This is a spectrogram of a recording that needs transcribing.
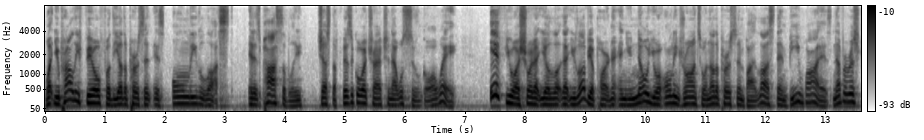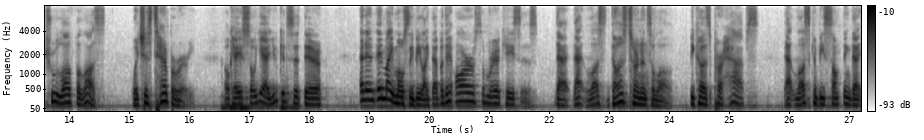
what you probably feel for the other person is only lust. It is possibly just a physical attraction that will soon go away. If you are sure that you lo- that you love your partner and you know you are only drawn to another person by lust, then be wise. Never is true love for lust, which is temporary. Okay, so yeah, you can sit there, and it, it might mostly be like that, but there are some rare cases that that lust does turn into love because perhaps that lust can be something that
